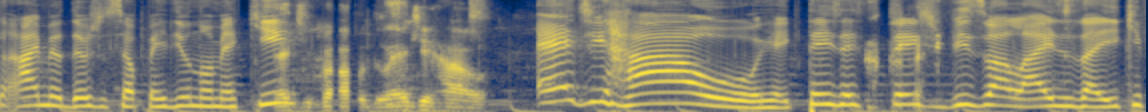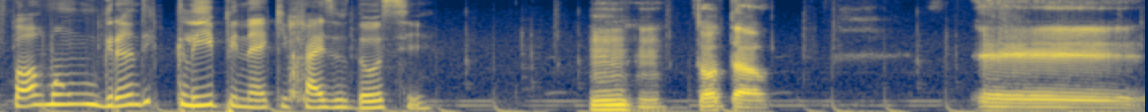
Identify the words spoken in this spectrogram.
Ai, meu Deus do céu, perdi o nome aqui. Edvaldo, Ed Hall. Ed Hall! Tem esses três visualizers aí que formam um grande clipe, né? Que faz o doce. Uhum, total. É...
